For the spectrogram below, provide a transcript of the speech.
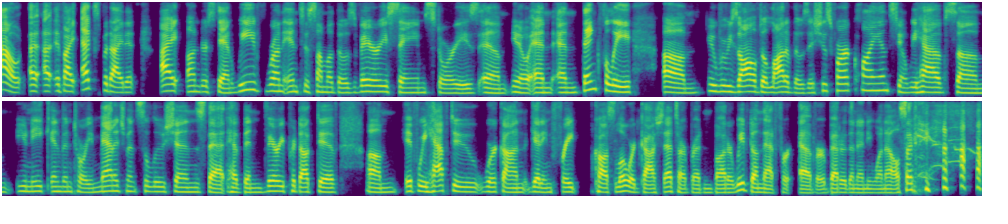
out, uh, uh, if I expedite it, I understand. We've run into some of those very same stories, um, you know, and and thankfully, um, we resolved a lot of those issues for our clients. You know, we have some unique inventory management solutions that have been very productive. Um, if we have to work on getting freight costs lowered, gosh, that's our bread and butter. We've done that forever, better than anyone else. I mean,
